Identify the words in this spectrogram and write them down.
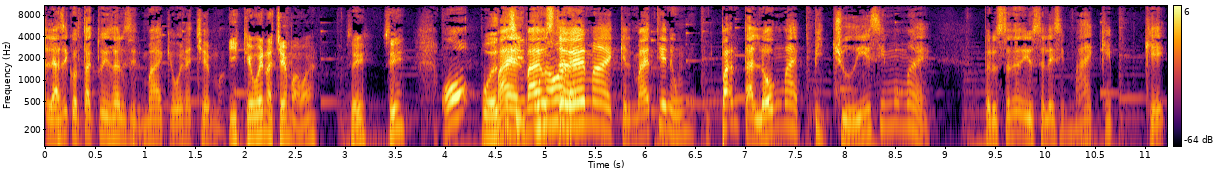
le hace contacto y sale a decir, mae, qué buena chema. Y qué buena chema, ma. Sí, sí. O puedes Mae, decir mae, una usted vara. ve, mae, que el mae tiene un pantalón, mae, pichudísimo, mae. Pero usted, y usted le dice, mae, qué, qué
